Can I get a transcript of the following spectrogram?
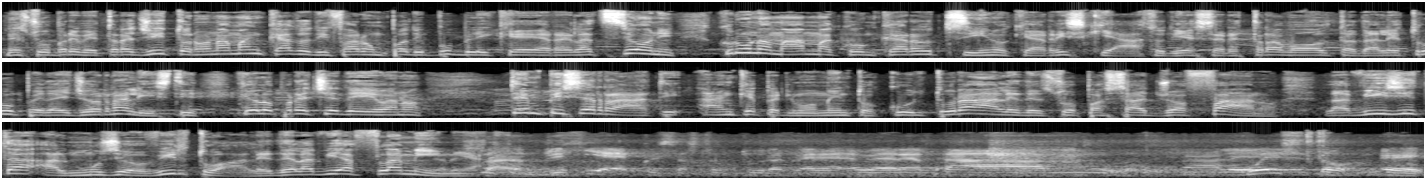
Nel suo breve tragitto non ha mancato di fare un po' di pubbliche relazioni con una mamma con carrozzino che ha rischiato di essere travolta dalle truppe e dai giornalisti che lo precedevano. Tempi serrati anche per il momento culturale del suo passaggio a Fano, la visita al museo virtuale della via Flaminia. Chi è questa struttura? È in realtà comunale? Questo è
